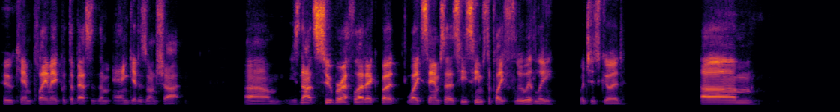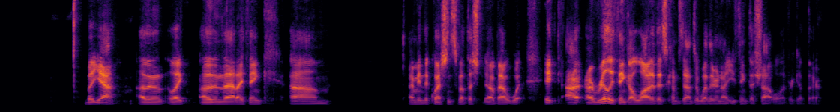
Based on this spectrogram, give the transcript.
who can play make with the best of them and get his own shot. Um, he's not super athletic, but like Sam says, he seems to play fluidly, which is good. Um, but yeah, other than like other than that, I think um, I mean the questions about the sh- about what it I, I really think a lot of this comes down to whether or not you think the shot will ever get there.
